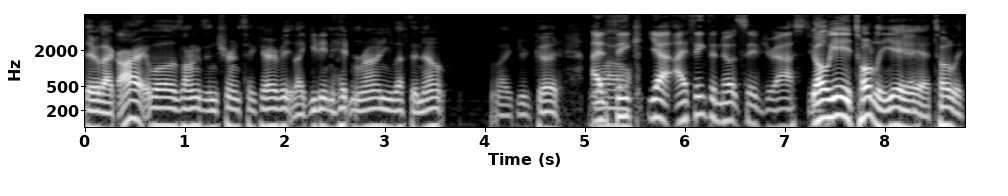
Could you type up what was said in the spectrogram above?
They're like, all right, well, as long as insurance take care of it, like you didn't hit and run, you left a note, like you're good. I Wow. think, yeah, I think the note saved your ass, dude. Oh yeah, totally, yeah, yeah, Yeah. yeah, totally.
